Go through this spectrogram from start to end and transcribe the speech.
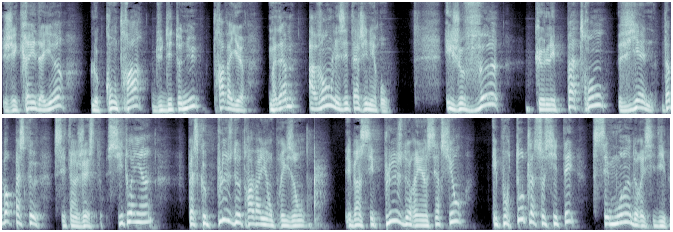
J'ai créé d'ailleurs le contrat du détenu travailleur. Madame, avant les États généraux. Et je veux que les patrons viennent. D'abord parce que c'est un geste citoyen, parce que plus de travail en prison, eh ben c'est plus de réinsertion, et pour toute la société, c'est moins de récidives.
